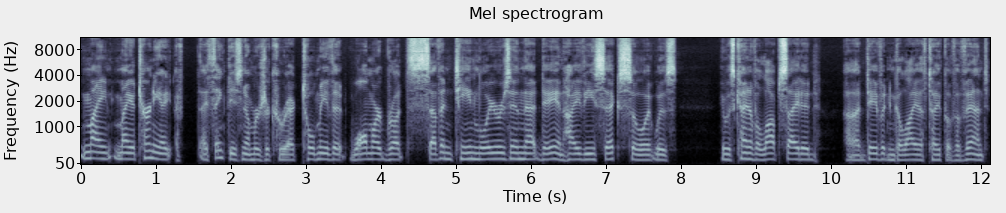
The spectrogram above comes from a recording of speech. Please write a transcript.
my, my attorney, I, I think these numbers are correct, told me that Walmart brought 17 lawyers in that day in Hy-Vee 6. So it was, it was kind of a lopsided, uh, David and Goliath type of event.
